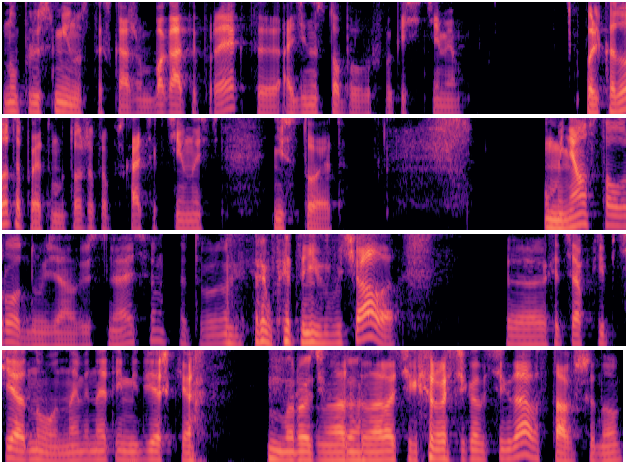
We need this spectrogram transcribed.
ну, плюс-минус, так скажем, богатый проект, один из топовых в экосистеме Polkadot, поэтому тоже пропускать активность не стоит. У меня устал рот, друзья, представляете? Это, как бы это не звучало. Э, хотя в крипте, ну, на, на этой медвежке ротик, у нас да. ротик, ротик он всегда уставший, но...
